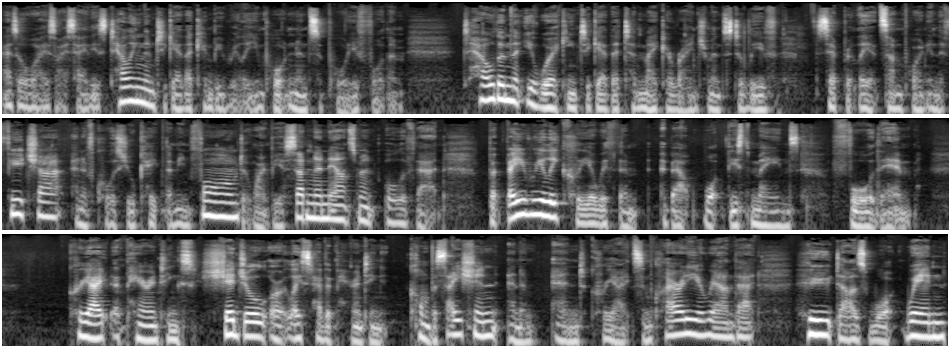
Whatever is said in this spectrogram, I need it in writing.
as always, I say this, telling them together can be really important and supportive for them. Tell them that you're working together to make arrangements to live separately at some point in the future. And of course, you'll keep them informed. It won't be a sudden announcement, all of that. But be really clear with them about what this means for them. Create a parenting schedule or at least have a parenting conversation and, um, and create some clarity around that. Who does what when?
